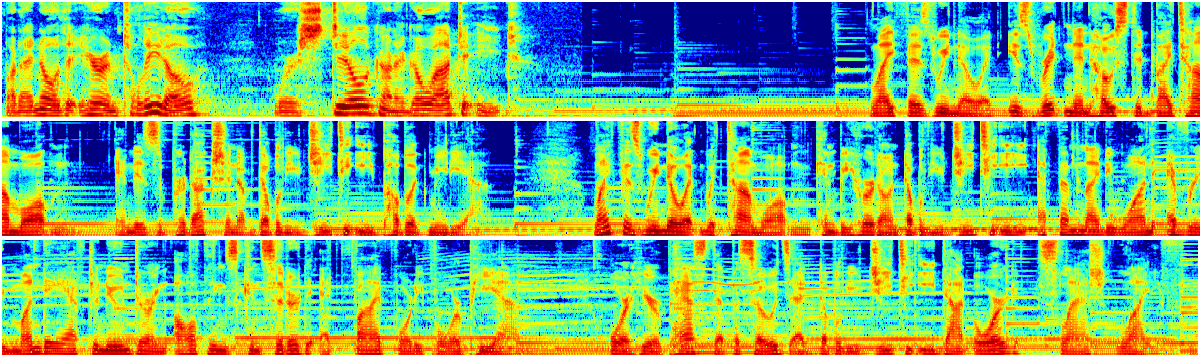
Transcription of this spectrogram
but I know that here in Toledo, we're still going to go out to eat. Life as We Know It is written and hosted by Tom Walton and is a production of WGTE Public Media. Life as We Know It with Tom Walton can be heard on WGTE FM 91 every Monday afternoon during All Things Considered at 5:44 p.m. or hear past episodes at wgte.org/life.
